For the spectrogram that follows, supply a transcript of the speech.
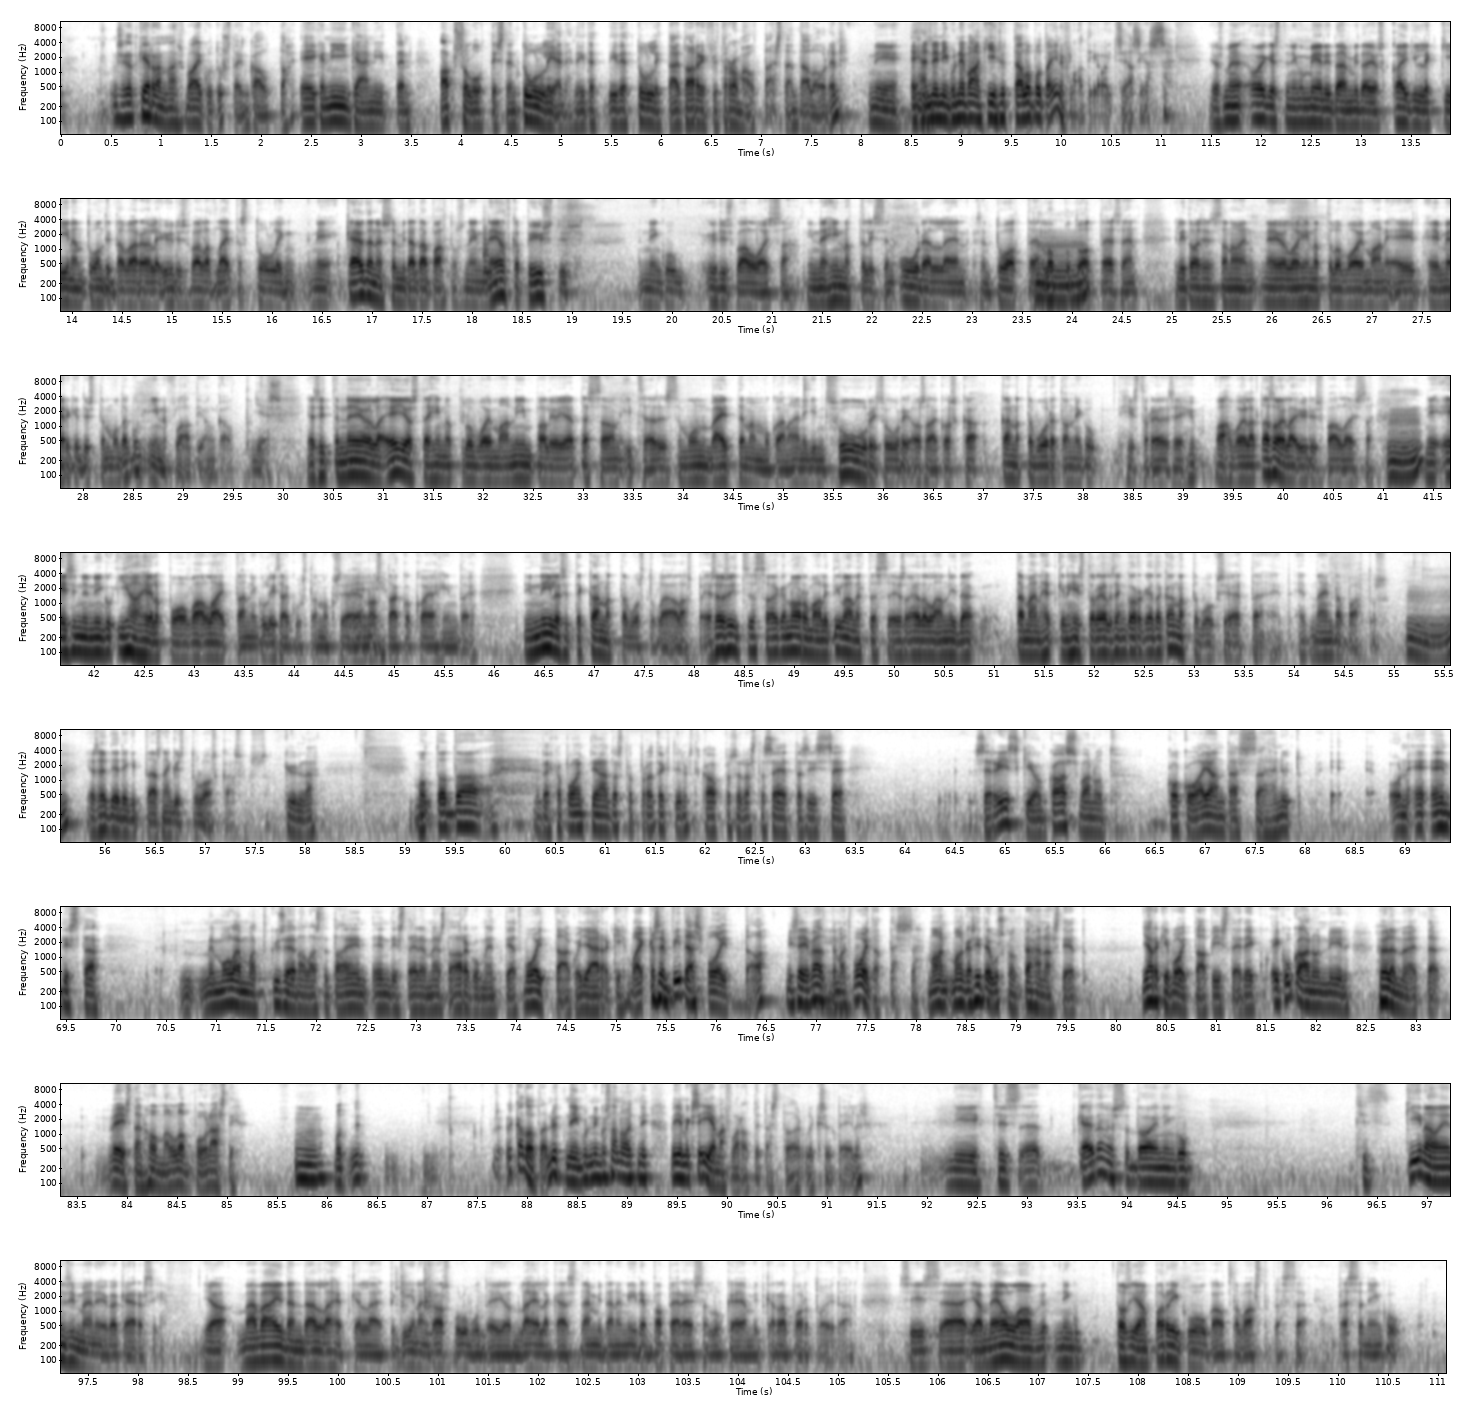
sieltä kerrannaisvaikutusten kautta, eikä niinkään niiden absoluuttisten tullien, että niitä, niitä tullit tai tariffit romauttaisi tämän talouden. Niin. Eihän ne, niin kuin, ne vaan kiihdyttää lopulta inflaatio itse asiassa. Jos me oikeasti niin kuin mietitään, mitä jos kaikille Kiinan tuontitavaroille Yhdysvallat laittaisi tullin, niin käytännössä mitä tapahtuisi, niin ne, jotka pystyisivät niin kuin Yhdysvalloissa, niin ne hinnoittelisi sen uudelleen sen tuotteen mm. lopputuotteeseen. Eli toisin sanoen, ne, joilla on hinnoittelun voimaa, niin ei, ei merkitystä muuta kuin inflaation kautta. Yes. Ja sitten ne, joilla ei ole sitä hinnoittelun voimaa niin paljon, ja tässä on itse asiassa mun väittämän mukaan ainakin suuri, suuri osa, koska kannattavuudet on niin kuin historiallisen vahvoilla tasoilla Yhdysvalloissa, mm. niin ei sinne niin kuin ihan helppoa vaan laittaa niin kuin lisäkustannuksia ei. ja nostaa koko ajan hintoja niin niillä sitten kannattavuus tulee alaspäin. Ja se on itse asiassa aika normaali tilanne tässä, jos ajatellaan niitä tämän hetken historiallisen korkeita kannattavuuksia, että et, et näin tapahtuisi. Mm-hmm. Ja se tietenkin taas näkyisi tuloskasvussa. Kyllä. Mutta tota... Mut ehkä pointtina tuosta protektiivisesta kauppasodasta se, että siis se, se riski on kasvanut koko ajan tässä ja nyt on e-, entistä me molemmat kyseenalaistetaan entistä enemmän sitä argumenttia, että voittaako järki. Vaikka sen pitäisi voittaa, niin se ei välttämättä niin. voita tässä. Mä oon, mä oon itse uskonut tähän asti, että järki voittaa pisteitä. Ei, ei kukaan ole niin hölmö, että veisi tämän homman loppuun asti. Mm. Mutta nyt, katsotaan, nyt niin kuin, niin kuin sanoit, niin viimeksi IMF varoitti tästä, oliko se teille? Niin, siis äh, käytännössä toi niin kuin, siis Kiina on ensimmäinen, joka kärsii. Ja mä väitän tällä hetkellä, että Kiinan kasvuluvut ei ole lähelläkään sitä, mitä ne niiden papereissa lukee ja mitkä raportoidaan. Siis, ää, ja me ollaan niin kuin, tosiaan pari kuukautta vasta tässä, tässä niin kuin,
